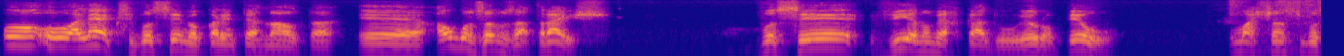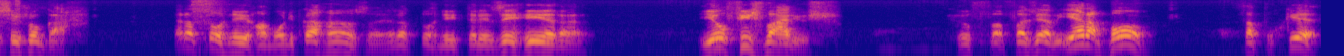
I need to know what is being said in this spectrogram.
Ô Alex, você, meu caro internauta, é, alguns anos atrás, você via no mercado europeu uma chance de você jogar. Era torneio Ramon de Carranza, era torneio Teresa Herrera. E eu fiz vários. Eu fazia. E era bom. Sabe por quê?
